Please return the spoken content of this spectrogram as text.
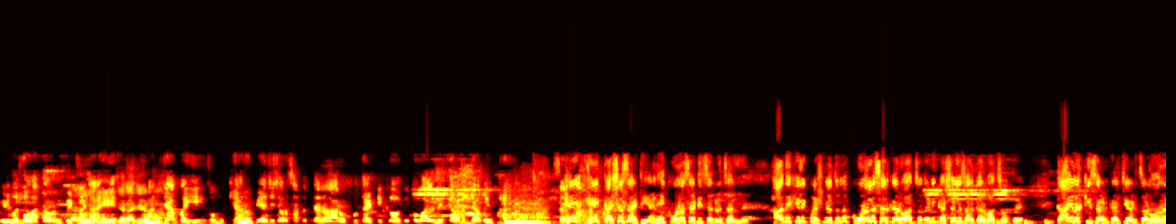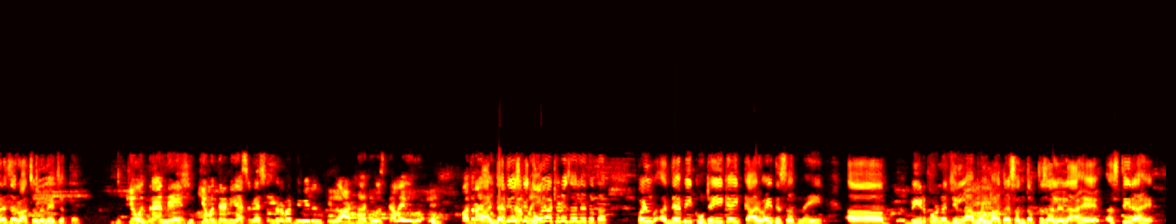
बीड मधलं वातावरण पेटलेलं आहे. अद्यापही जो मुख्य आरोपी आहे ज्याच्यावर सातत्यानं आरोप होत आहे टीका होती तो वाल्मिककर अद्यापही फरार आहे. हे हे कशासाठी आणि हे कोणासाठी सगळं चाललंय? हा देखील एक प्रश्न येतो ना कोणाला सरकार वाचवतं आणि कशाला सरकार वाचवतंय? काय नक्की सरकारची अडचण होणार आहे जर वाचवलं नाही याच्यात तर? मुख्यमंत्र्यांनी मुख्यमंत्र्यांनी या सगळ्या संदर्भात निवेदन केलं. आठ दहा दिवस त्यालाही ओळखले. मात्र आठ दहा दिवस अद्यापही- दोन आठवडे झालेत आता. पण अद्याप कुठेही काही कारवाई दिसत नाही. अं, बीड पूर्ण जिल्हा आपण पाहतोय संतप्त झालेला आहे अस्थिर आहे.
